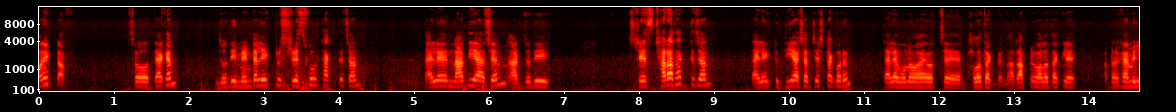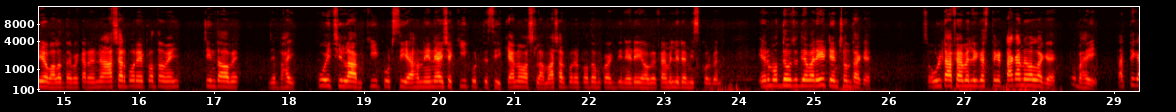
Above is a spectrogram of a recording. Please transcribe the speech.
অনেক টাফ সো দেখেন, যদি মেন্টালি একটু স্ট্রেসফুল থাকতে চান, তাইলে না দিয়ে আসেন, আর যদি স্ট্রেস ছাড়া থাকতে চান, তাইলে একটু দিয়ে আসার চেষ্টা করেন তাহলে মনে হয় হচ্ছে ভালো থাকবেন। আর আপনি ভালো থাকলে আপনার ফ্যামিলিও ভালো থাকবে, কারণ আসার পরে প্রথমেই চিন্তা হবে যে, ভাই কই ছিলাম, কি করছি, এখন এনে এসে কি করতেছি, কেন আসলাম, আসার পরে প্রথম কয়েকদিন এটাই হবে, ফ্যামিলিটা মিস করবেন। এর মধ্যেও যদি আবার এই টেনশন থাকে তো উল্টা ফ্যামিলির কাছ থেকে টাকা নেওয়া লাগে, তো ভাই, তার থেকে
